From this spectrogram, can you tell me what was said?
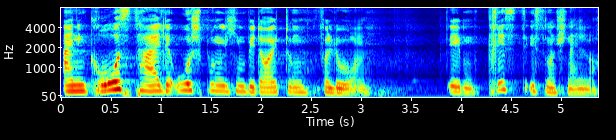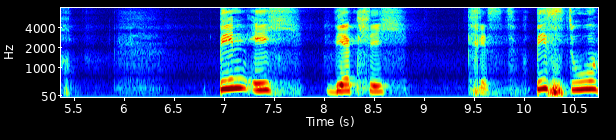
einen Großteil der ursprünglichen Bedeutung verloren. Eben, Christ ist man schnell noch. Bin ich wirklich Christ? Bist du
